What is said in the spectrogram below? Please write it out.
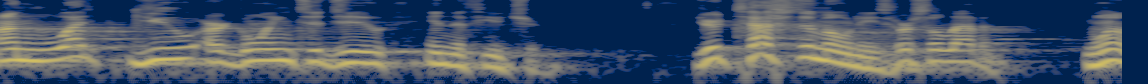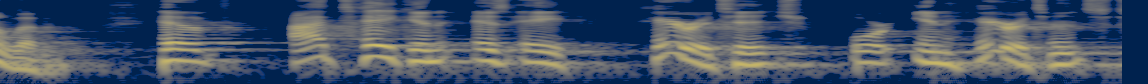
on what you are going to do in the future. Your testimonies, verse 11, 111, have I taken as a heritage or inheritance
